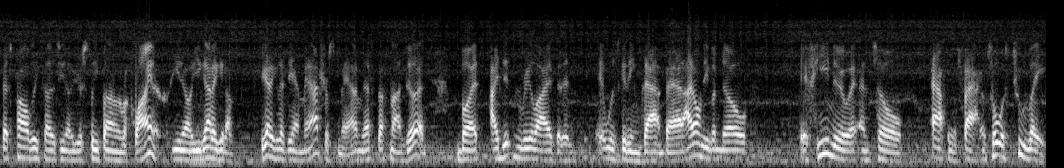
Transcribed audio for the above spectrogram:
that's probably because, you know, you're sleeping on a recliner. You know, you got to get a, you got to get a damn mattress, man. I mean, that's, that's not good. But I didn't realize that it, it was getting that bad. I don't even know if he knew it until after the fact, until it was too late.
